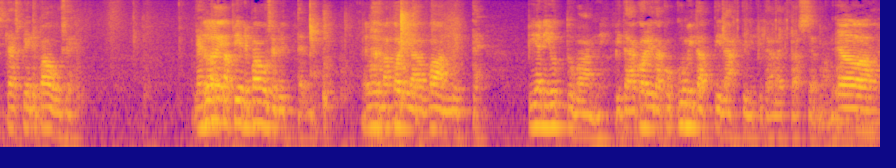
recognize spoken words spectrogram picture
Pistäis pieni pause. Ja Toi- laittaa pieni pause nyt. Joo, mä korjaan vaan nyt. Pieni juttu vaan, niin pitää korjata, kun kumitatti lähti, niin pitää laittaa se vaan. Joo.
